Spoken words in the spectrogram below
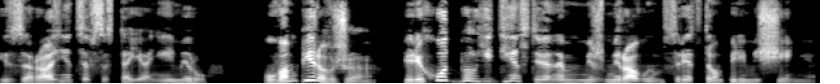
из-за разницы в состоянии миров. У вампиров же Переход был единственным межмировым средством перемещения,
